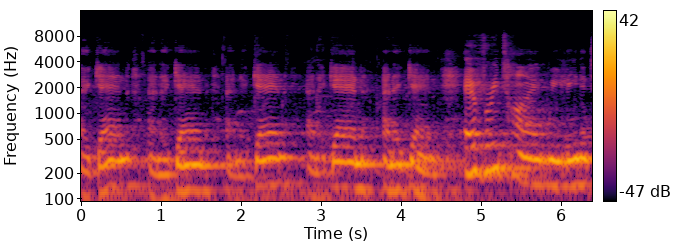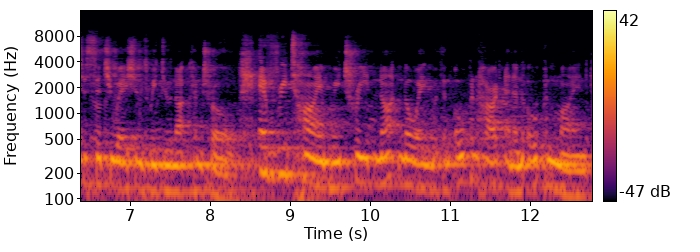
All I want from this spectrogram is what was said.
again and again and again and again and again. Every time we lean into situations we do not control, every time we treat not knowing with an open heart and an open mind,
